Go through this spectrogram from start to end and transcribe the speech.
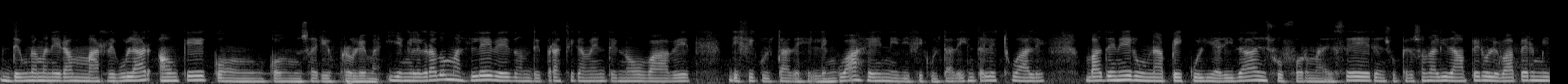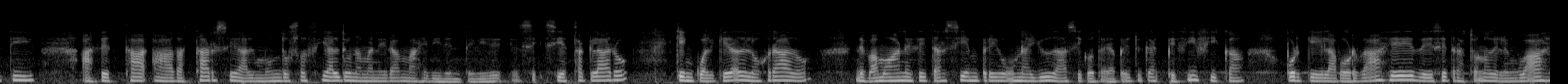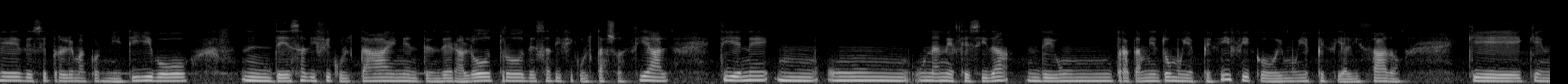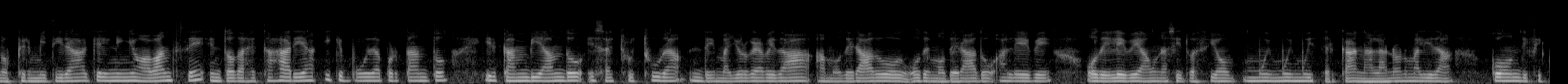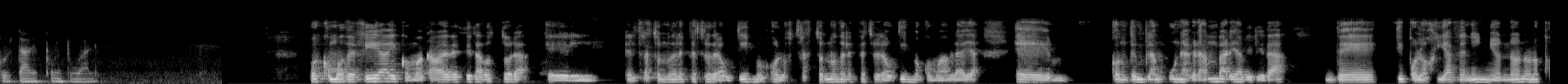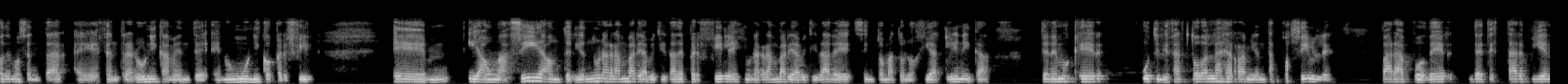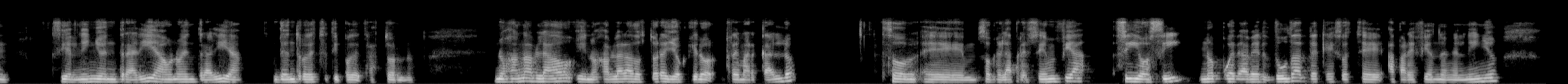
de una manera más regular, aunque con, con, serios problemas. Y en el grado más leve, donde prácticamente no va a haber dificultades en lenguaje ni dificultades intelectuales, va a tener una peculiaridad en su forma de ser, en su personalidad, pero le va a permitir aceptar, adaptarse al mundo social de una manera más evidente. Si está claro que en cualquiera de los grados vamos a necesitar siempre una ayuda psicoterapéutica específica porque el abordaje de ese trastorno del lenguaje, de ese problema cognitivo, mm, de esa dificultad en entender al otro, de esa dificultad social, tiene mm, una necesidad de un tratamiento muy específico y muy especializado que, nos permitirá que el niño avance en todas estas áreas y que pueda, por tanto, ir cambiando esa estructura de mayor gravedad a moderado o de moderado a leve o de leve a una situación muy, muy, muy cercana a la normalidad con dificultades puntuales. Pues como decía y como acaba de decir la doctora, el, trastorno del espectro del autismo o los trastornos del espectro del autismo, como habla ella, eh, contemplan una gran variabilidad de tipologías de niños, ¿no? No nos podemos eh, centrar únicamente en un único perfil. Eh, y aún así, aún teniendo una gran variabilidad de perfiles y una gran variabilidad de sintomatología clínica, tenemos que utilizar todas las herramientas posibles para poder detectar bien si el niño entraría o no entraría dentro de este tipo de trastornos. Nos han hablado y nos habla la doctora, y yo quiero remarcarlo, eh, sobre la presencia sí o sí, no puede haber dudas de que eso esté apareciendo en el niño,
